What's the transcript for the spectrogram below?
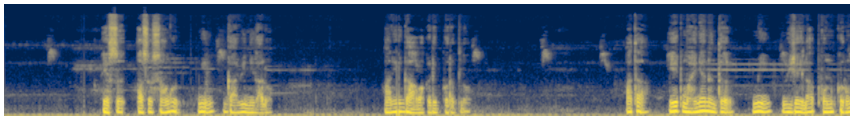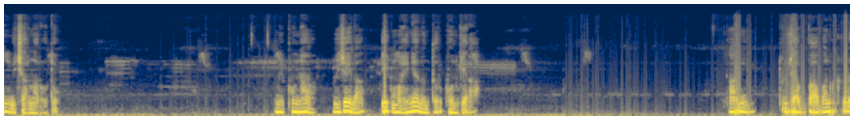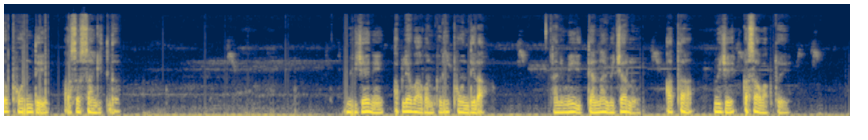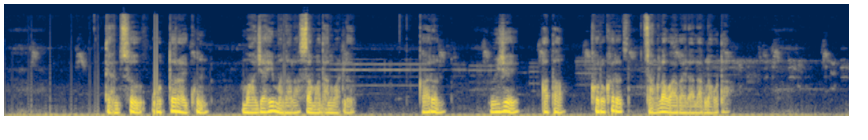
असं असं सांगून मी गावी निघालो आणि गावाकडे परतलो. आता एक महिन्यानंतर मी विजयला फोन करून विचारणार होतो. मी पुन्हा विजयला एक महिन्यानंतर फोन केला. आणि तुझ्या बाबांकडं फोन दे असं सांगितलं. विजयने आपल्या बाबांकडे फोन दिला. आणि मी त्यांना विचारलं आता विजय कसा वागतोय? त्यांचं उत्तर ऐकून माझ्याही मनाला समाधान वाटलं. कारण विजय आता खरोखरच चांगला वागायला लागला होता.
